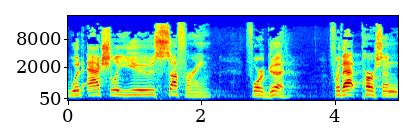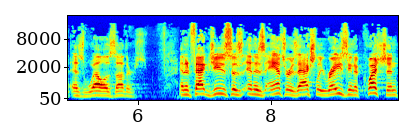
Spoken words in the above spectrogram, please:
would actually use suffering for good for that person as well as others? And in fact, Jesus, is, in his answer, is actually raising a question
